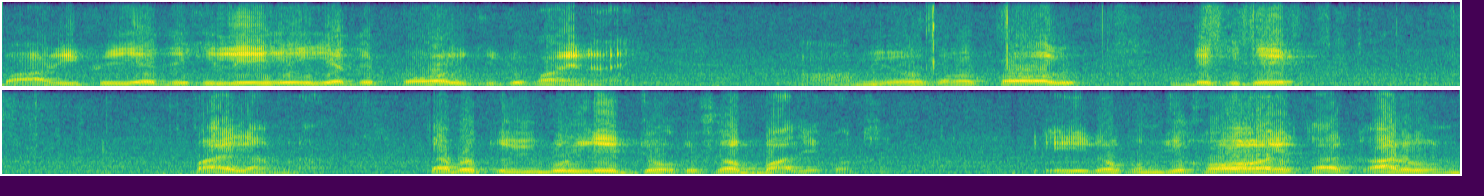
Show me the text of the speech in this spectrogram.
বাড়ি ফিরিয়া দেখিলে ইয়াতে ফল কিছু হয় নাই। আমিও কোনো ফল দেখিতে পাইলাম না। তারপর তুমি বললে, যত সব বাজে কথা। এই রকম যে হয়, তার কারণ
